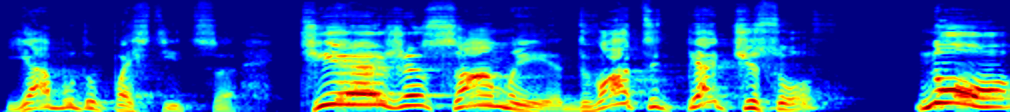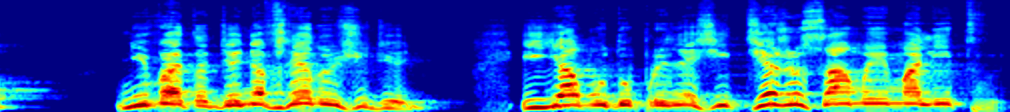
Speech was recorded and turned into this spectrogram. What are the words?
я буду поститься те же самые 25 часов, но не в этот день, а в следующий день? И я буду приносить те же самые молитвы.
